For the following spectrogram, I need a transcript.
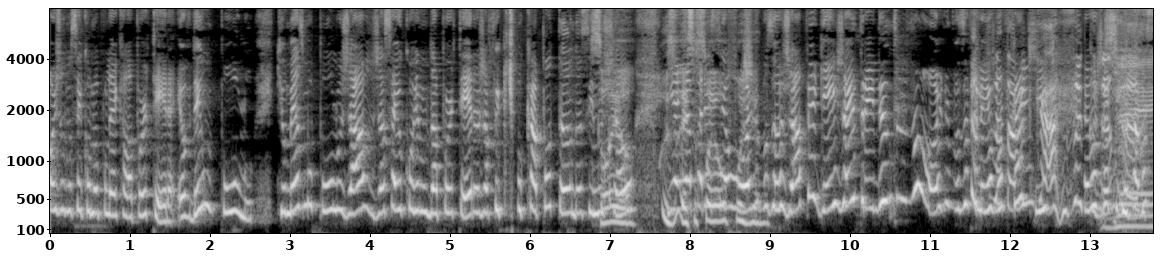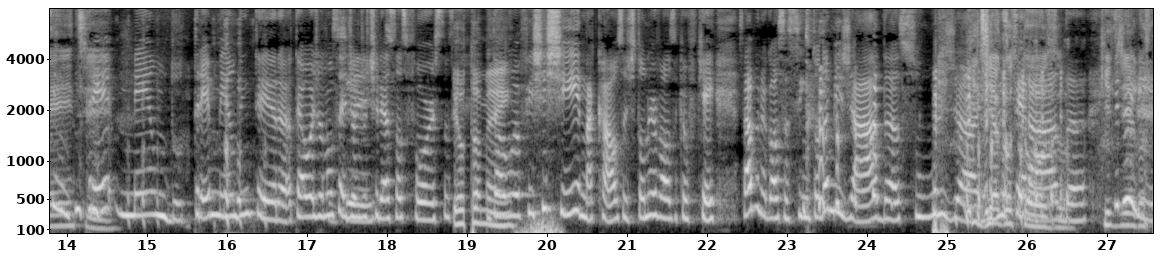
hoje eu não sei como eu pulei aquela porteira. Eu dei um pulo, que o mesmo pulo já, já saiu correndo da porteira, eu já fui, tipo, capotando assim no Sou chão. eu. E aí Esse eu apareceu o ônibus, eu já peguei, já entrei dentro do ônibus. Eu falei, eu já vou ficar tava em aqui. casa Eu com vou ficar aqui, eu tava assim, Gente. tremendo, tremendo inteira. Até hoje eu não sei de onde eu Gente. tirei essas forças. Eu também. Então eu fiz xixi na calça, de tão nervosa que eu fiquei. Sabe um negócio assim, toda mijada, suja, Que dia desesperada. gostoso. Que dia delícia,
